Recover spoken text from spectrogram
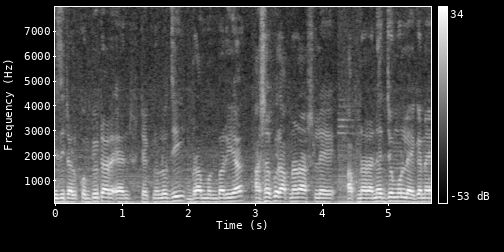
digital computer and technology Brahmanbaria. আশা করি আপনারা আসলে, আপনারা ন্যায্য মূল্যে এখানে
